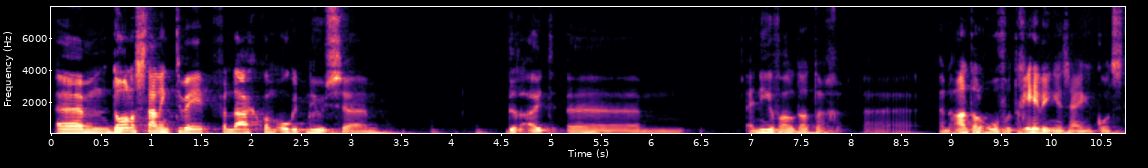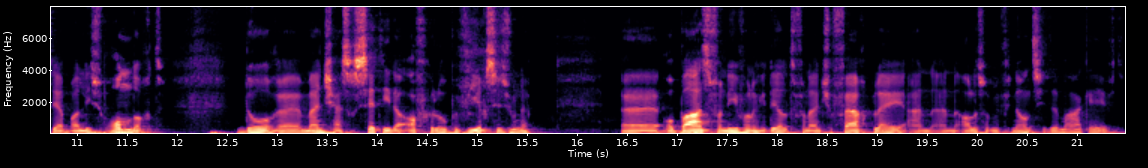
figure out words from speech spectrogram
Ehm, door naar stelling 2. Vandaag kwam ook het nieuws ehm, eruit. ehm, in ieder geval dat er eh, een aantal overtredingen zijn geconstateerd, maar liefst 100 door eh, Manchester City de afgelopen vier seizoenen. Eh, op basis van in ieder geval een gedeelte financial fair play en, en alles wat met financiën te maken heeft.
